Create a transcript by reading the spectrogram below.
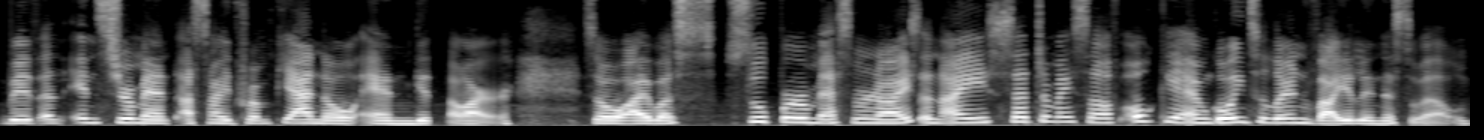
with an instrument aside from piano and guitar. So I was super mesmerized and I said to myself, okay, I'm going to learn violin as well.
